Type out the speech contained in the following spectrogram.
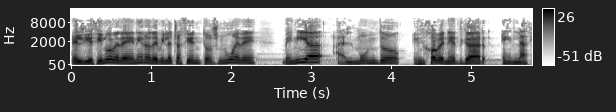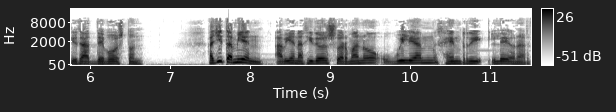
El 19 de enero de 1809 venía al mundo el joven Edgar en la ciudad de Boston. Allí también había nacido su hermano William Henry Leonard.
